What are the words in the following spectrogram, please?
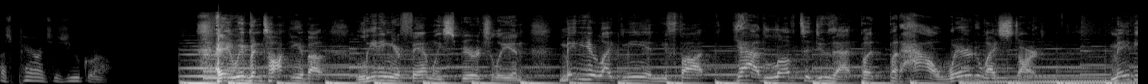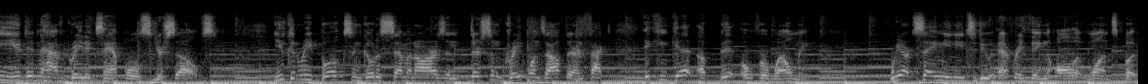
as parents as you grow. Hey, we've been talking about leading your family spiritually, and maybe you're like me and you've thought, yeah, I'd love to do that, but, but how? Where do I start? Maybe you didn't have great examples yourselves. You can read books and go to seminars, and there's some great ones out there. In fact, it can get a bit overwhelming. We aren't saying you need to do everything all at once, but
